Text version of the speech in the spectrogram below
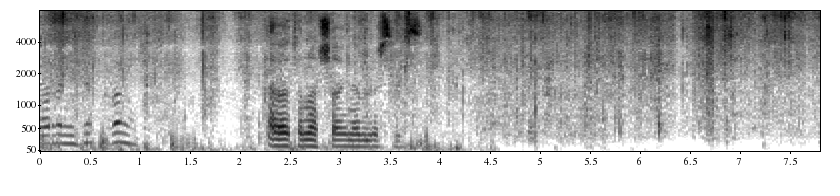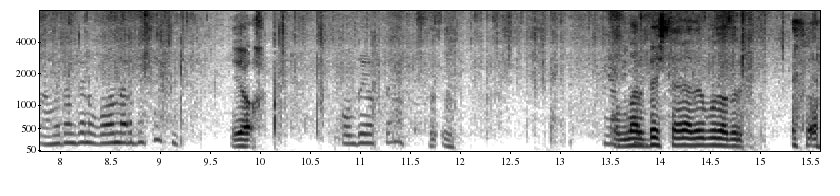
Nereden ineceğiz? Buradan mı ineceğiz? Evet onu aşağı inebilirsiniz. Ahmet amcanın kovanları düşmüş mü? Yok. Oldu yok değil mi? Onlar 5 senedir burada duruyor.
